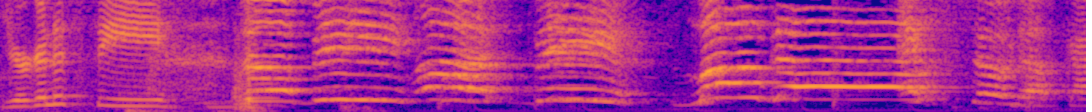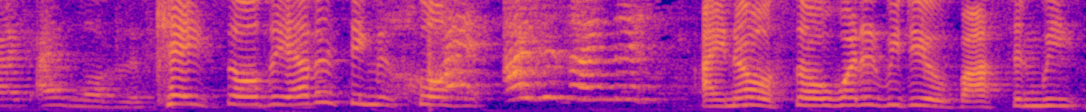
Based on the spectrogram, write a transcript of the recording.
You're gonna see The B plus B logo. It's so dope, guys. I love this. Okay, so the other thing that's cool, I, I designed this. I know. So what did we do, Boston? We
